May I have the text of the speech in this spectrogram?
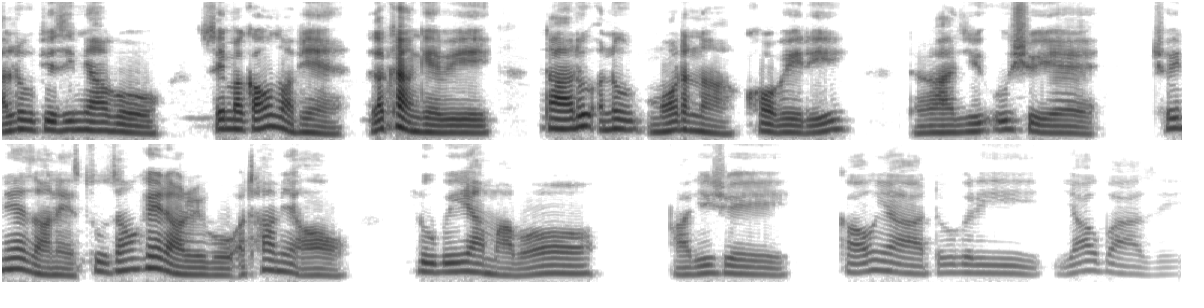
အလှူပစ္စည်းများကိုစိတ်မကောင်းစွာဖြင့်လက်ခံခဲ့ပြီးဒါတို့အနုမောဒနာခေါ်ပေသည်။ဒကာကြီးဦးရွှေရဲ့ ချွေးနှဲစာနဲ့စုဆောင်းခဲ့တာတွေကို အထမြက်အောင်လှူပေးရမှာပေါ့။ဘာကြီးရွှေကောင်းရာတူဂရီရောက်ပါစေ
